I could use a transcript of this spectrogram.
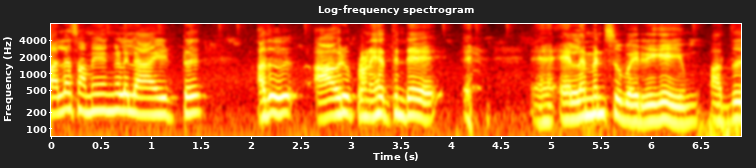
പല സമയങ്ങളിലായിട്ട് അത് ആ ഒരു പ്രണയത്തിന്റെ എലമെന്റ്സ് വരികയും അത്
